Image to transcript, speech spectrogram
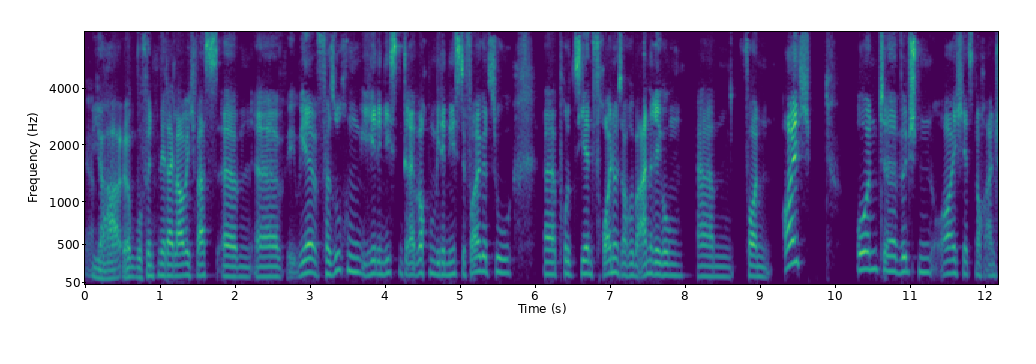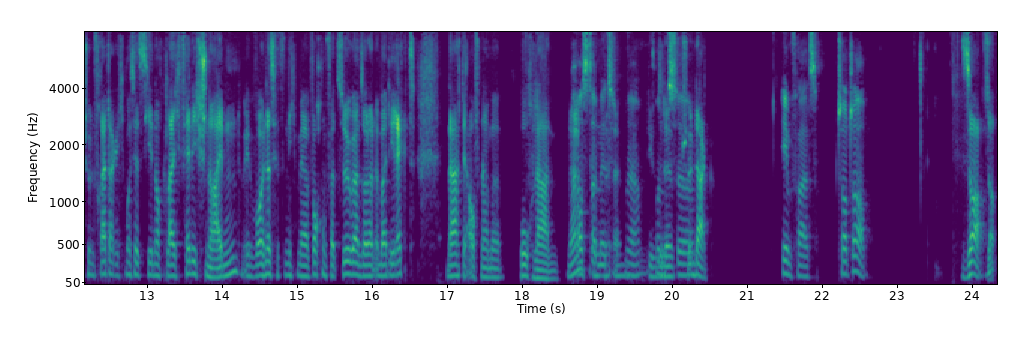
Ja. ja, irgendwo finden wir da, glaube ich, was. Ähm, wir versuchen hier die nächsten drei Wochen wieder nächste Folge zu produzieren, freuen uns auch über Anregungen ähm, von euch und äh, wünschen euch jetzt noch einen schönen Freitag. Ich muss jetzt hier noch gleich fertig schneiden. Wir wollen das jetzt nicht mehr Wochen verzögern, sondern immer direkt nach der Aufnahme hochladen. Ne? Raus damit. Und, ähm, ja. und, Sinne, schönen Dank. Ebenfalls. Ciao, ciao. So, so,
